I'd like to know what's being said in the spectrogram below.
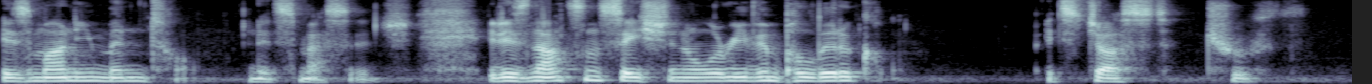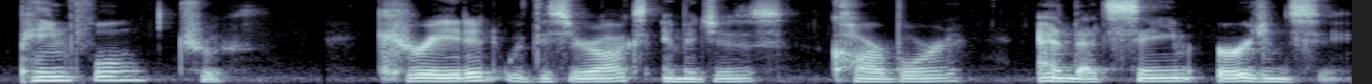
is monumental in its message. It is not sensational or even political. It's just truth, painful truth, created with the Xerox images, cardboard, and that same urgency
